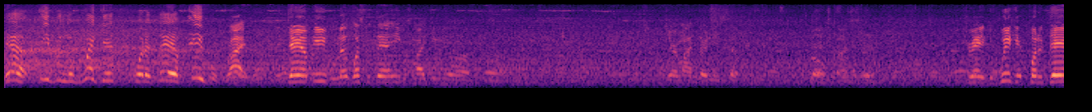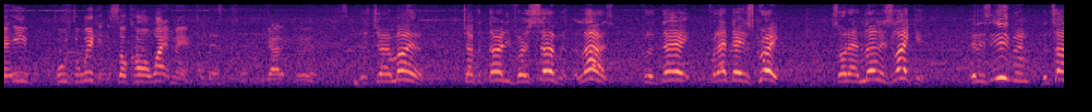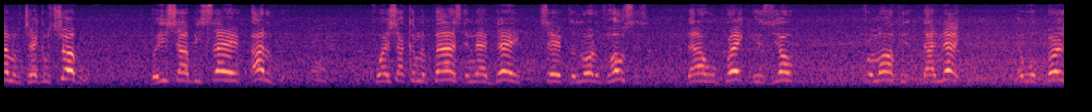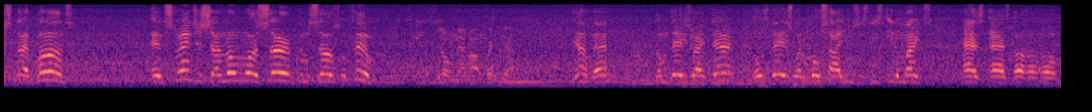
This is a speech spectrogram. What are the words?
Yeah, even the wicked for the day of evil. Right. The day of evil. What's the day of evil? Somebody give me uh, uh, Jeremiah 30 and 7. Create the wicked for the day of evil. Who's the wicked? The so-called white man. You got it? Go ahead. It's Jeremiah chapter 30, verse 7. Alas, for the day, for that day is great, so that none is like it. It is even the time of Jacob's trouble, but he shall be saved out of it. For it shall come to pass in that day, saith the Lord of hosts, that I will break his yoke from off his, thy neck, and will burst thy bonds and strangers shall no more serve themselves of him. I sit on that. I'll break down. Yeah, man. Them days right there, those days where the Most High uses these Edomites as as uh, uh, uh,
